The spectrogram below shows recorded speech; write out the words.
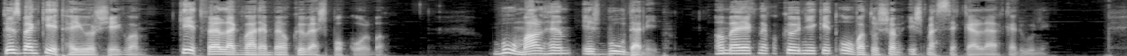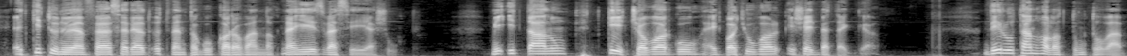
Közben két helyőrség van, két felleg vár ebbe a köves pokolba. Bú Malhem és Bú Denib, amelyeknek a környékét óvatosan és messze kell elkerülni. Egy kitűnően felszerelt ötven tagú karavánnak nehéz, veszélyes út. Mi itt állunk, két csavargó, egy batyúval és egy beteggel. Délután haladtunk tovább.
